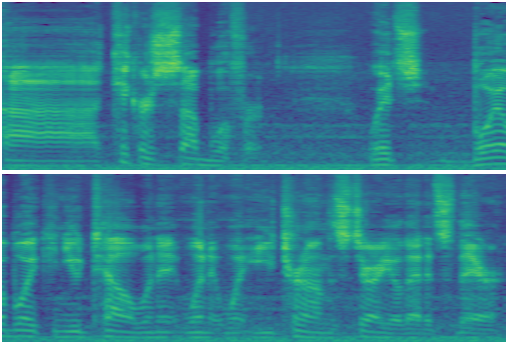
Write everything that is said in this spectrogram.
uh, Kicker subwoofer, which boy oh boy can you tell when it when it when you turn on the stereo that it's there.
